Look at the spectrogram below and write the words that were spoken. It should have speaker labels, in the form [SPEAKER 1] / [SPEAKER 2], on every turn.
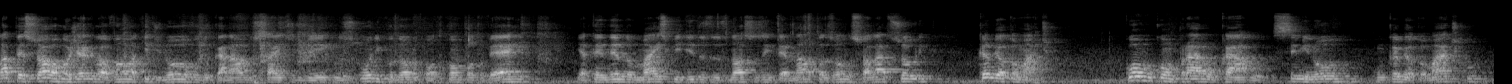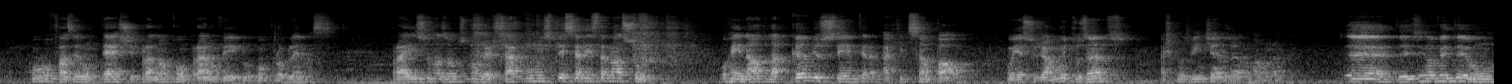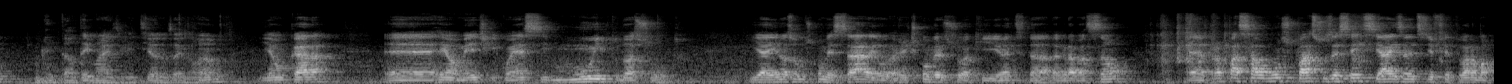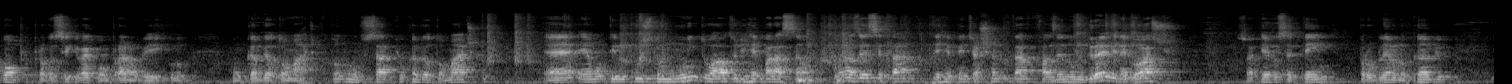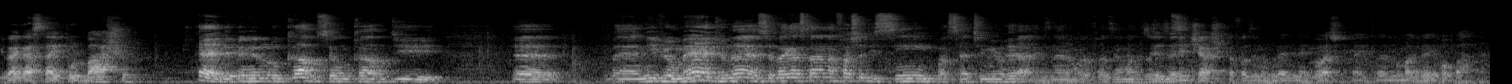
[SPEAKER 1] Olá pessoal, Rogério Galvão aqui de novo do canal do site de veículos unicodono.com.br e atendendo mais pedidos dos nossos internautas, vamos falar sobre câmbio automático. Como comprar um carro seminovo com câmbio automático, como fazer um teste para não comprar um veículo com problemas. Para isso nós vamos conversar com um especialista no assunto, o Reinaldo da Câmbio Center aqui de São Paulo. Conheço já há muitos anos, acho que uns 20 anos já ramo, né?
[SPEAKER 2] É, desde 91.
[SPEAKER 1] Então tem mais de 20 anos aí no ramo e é um cara é, realmente que conhece muito do assunto. E aí nós vamos começar, eu, a gente conversou aqui antes da, da gravação, é, para passar alguns passos essenciais antes de efetuar uma compra para você que vai comprar um veículo com câmbio automático. Todo mundo sabe que o câmbio automático é, é um, tem um custo muito alto de reparação. Então às vezes você está de repente achando que está fazendo um grande negócio, só que aí você tem problema no câmbio e vai gastar aí por baixo.
[SPEAKER 2] É, dependendo do carro, se é um carro de é, é, nível médio, né, você vai gastar na faixa de 5 a 7 mil reais, né,
[SPEAKER 1] Então,
[SPEAKER 2] para fazer uma
[SPEAKER 1] Às vezes a gente acha que está fazendo um grande negócio e está entrando numa grande roubada.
